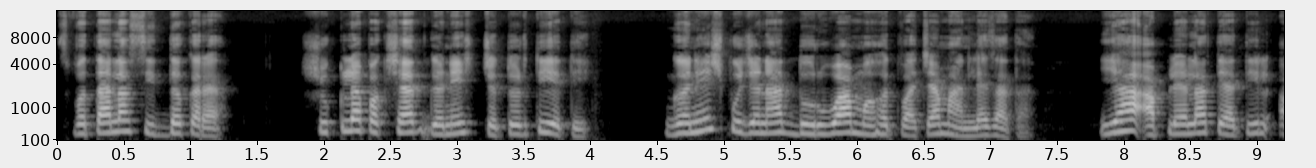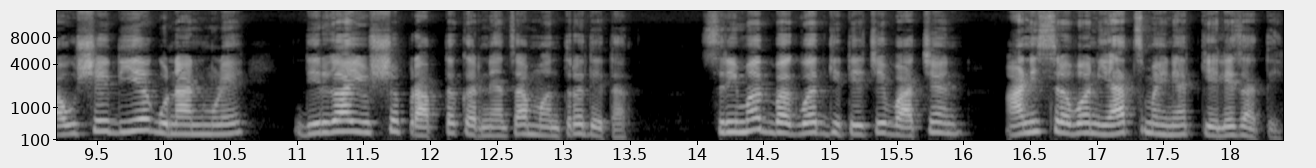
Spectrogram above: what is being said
स्वतःला सिद्ध करा. शुक्ल पक्षात गणेश चतुर्थी येते. गणेश पूजनात दुर्वा महत्त्वाच्या मानल्या जातात. या आपल्याला त्यातील औषधीय गुणांमुळे दीर्घायुष्य प्राप्त करण्याचा मंत्र देतात. श्रीमद भगवद्गीतेचे वाचन आणि श्रवण याच महिन्यात केले जाते.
